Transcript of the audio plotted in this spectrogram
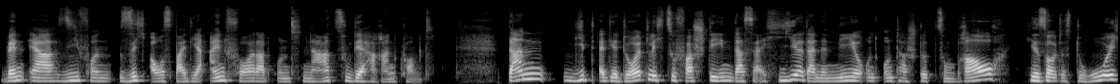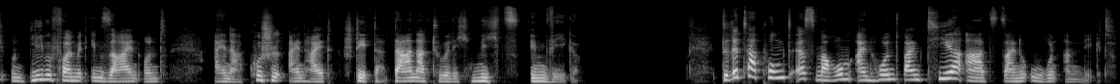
wenn er sie von sich aus bei dir einfordert und nah zu dir herankommt. Dann gibt er dir deutlich zu verstehen, dass er hier deine Nähe und Unterstützung braucht. Hier solltest du ruhig und liebevoll mit ihm sein und einer Kuscheleinheit steht da, da natürlich nichts im Wege. Dritter Punkt ist, warum ein Hund beim Tierarzt seine Ohren anlegt.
